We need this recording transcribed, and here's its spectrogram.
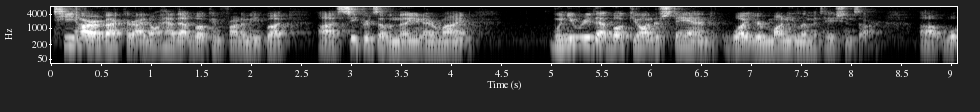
T. Harv Eker, I don't have that book in front of me, but uh, Secrets of a Millionaire Mind when you read that book, you'll understand what your money limitations are. Uh,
